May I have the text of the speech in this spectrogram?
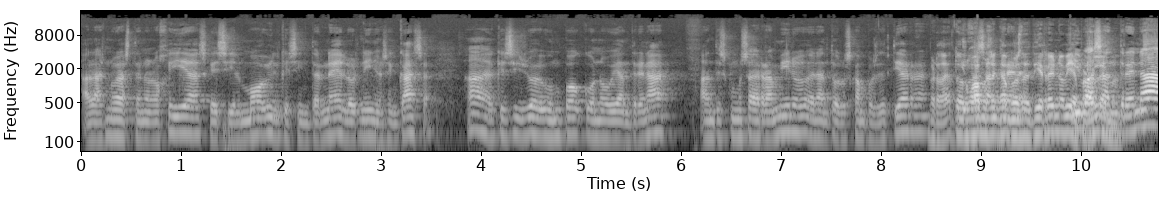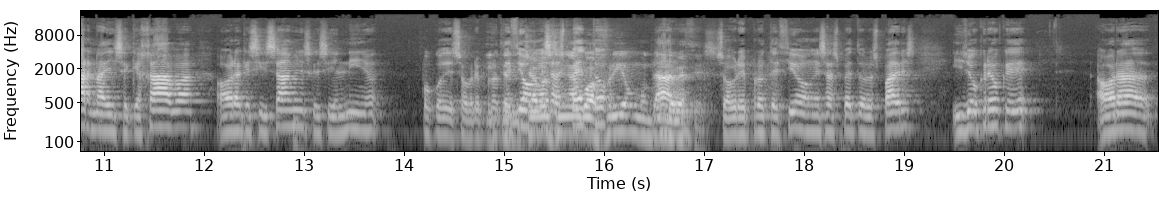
a, las nuevas tecnologías, que si el móvil, que si internet, los niños en casa. Ah, que si llueve un poco no voy a entrenar. Antes, como sabe Ramiro, eran todos los campos de tierra. ¿Verdad? Todos jugamos en campos de tierra y no había ibas problema. a entrenar, nadie se quejaba. Ahora que si exámenes, que si el niño poco de sobreprotección en ese aspecto. agua fría un montón claro, de veces. Sobreprotección, ese aspecto de los padres. Y yo creo que ahora,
